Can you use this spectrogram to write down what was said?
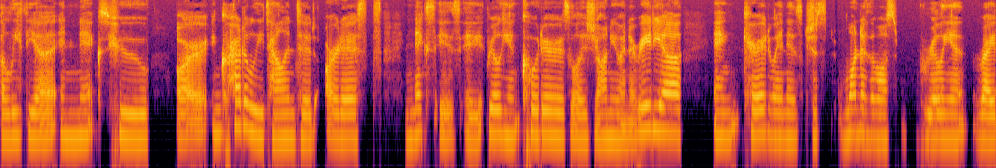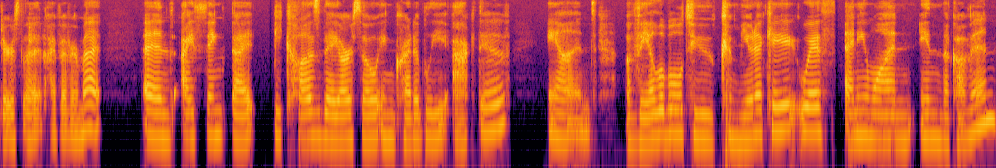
Alethea and Nyx who are incredibly talented artists. Nyx is a brilliant coder as well as Janu and Aradia. And Keridwen is just one of the most brilliant writers that I've ever met. And I think that because they are so incredibly active and available to communicate with anyone in the coven,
